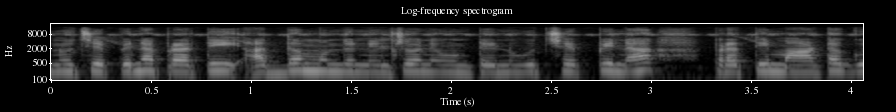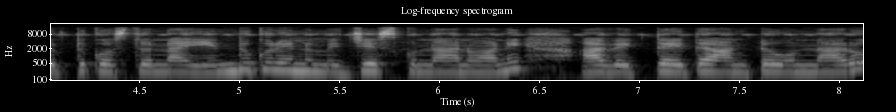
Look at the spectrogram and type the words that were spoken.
నువ్వు చెప్పిన ప్రతి అద్దం ముందు నిల్చొని ఉంటే నువ్వు చెప్పిన ప్రతి మాట గుర్తుకొస్తున్నా ఎందుకు నేను మిస్ చేసుకున్నాను అని ఆ వ్యక్తి అయితే అంటూ ఉన్నారు.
